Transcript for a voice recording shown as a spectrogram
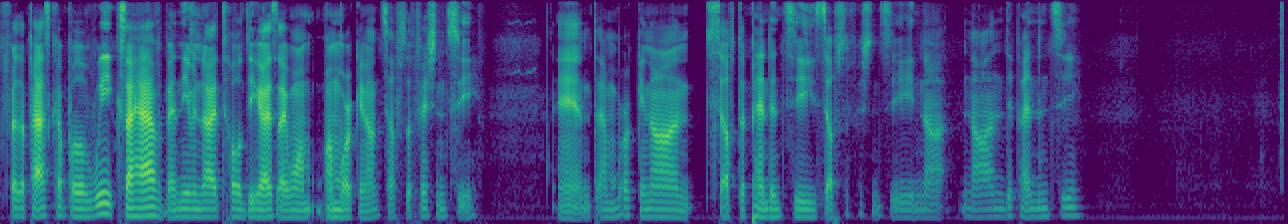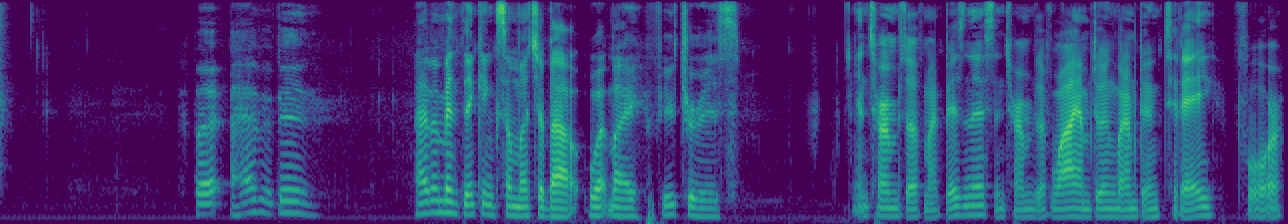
for the past couple of weeks I have been. Even though I told you guys I want, I'm working on self sufficiency and I'm working on self dependency, self sufficiency, not non dependency. But I haven't been I haven't been thinking so much about what my future is in terms of my business, in terms of why I'm doing what I'm doing today for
